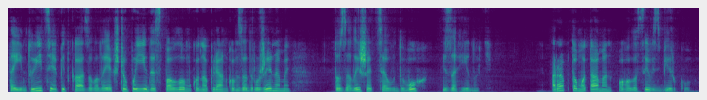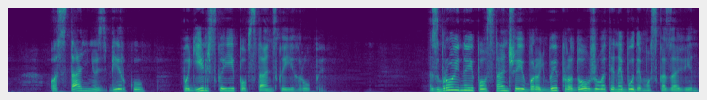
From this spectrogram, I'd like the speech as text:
Та інтуїція підказувала, якщо поїде з Павлом коноплянком за дружинами, то залишаться вдвох і загинуть. Раптом отаман оголосив збірку. Останню збірку Подільської повстанської групи. Збройної повстанчої боротьби продовжувати не будемо, сказав він.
